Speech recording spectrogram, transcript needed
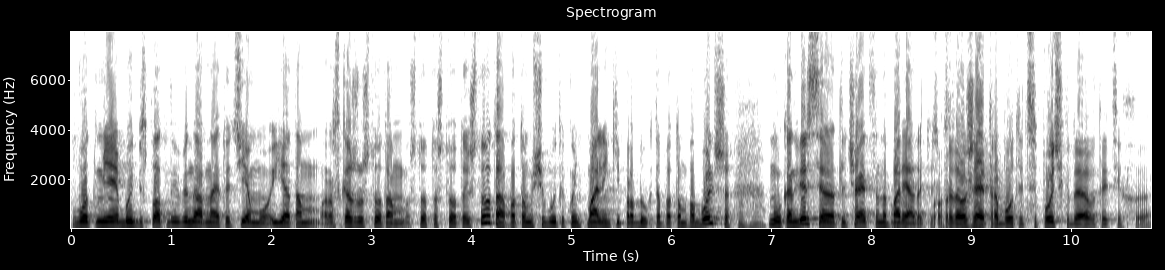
вот у меня будет бесплатный вебинар на эту тему, и я там расскажу, что там, что-то, что-то и что-то, а потом еще будет какой-нибудь маленький продукт, а потом побольше. Uh-huh. Ну, конверсия отличается на порядок. То есть продолжает работать цепочка, да, вот этих. Э,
